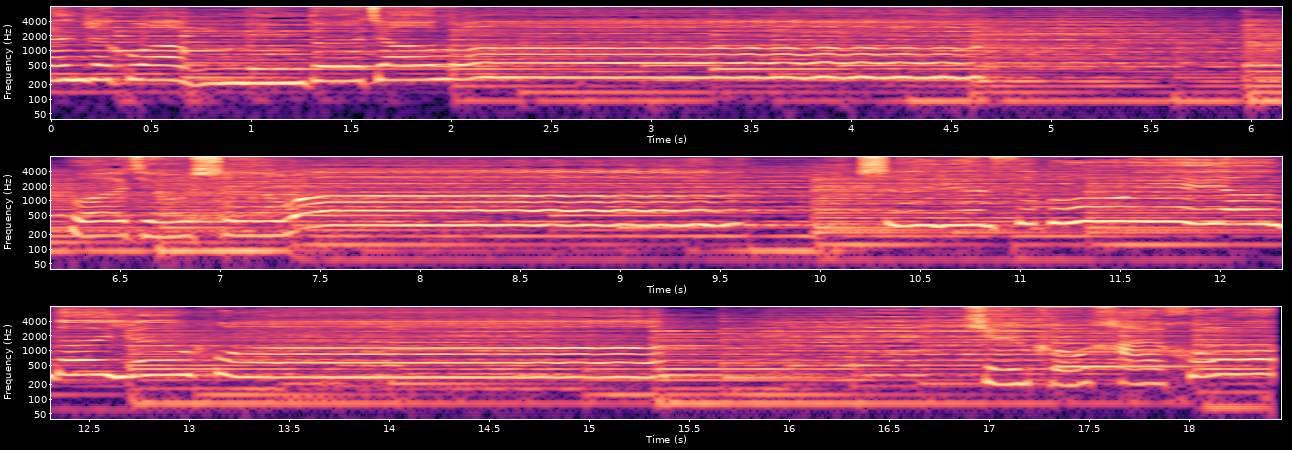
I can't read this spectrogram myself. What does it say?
站在光明的角落，我就是我，是颜色不一样的烟火。天空海阔。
